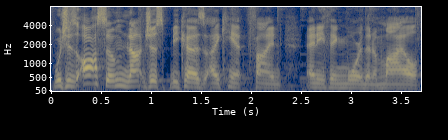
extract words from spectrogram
which is awesome, not just because I can't find anything more than a mile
